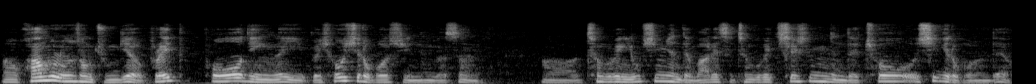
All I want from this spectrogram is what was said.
어, 화물운송 중개업, 프레이트 포워딩의 그 효시로 볼 수 있는 것은 어, 1960년대 말에서 1970년대 초 시기로 보는데요.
